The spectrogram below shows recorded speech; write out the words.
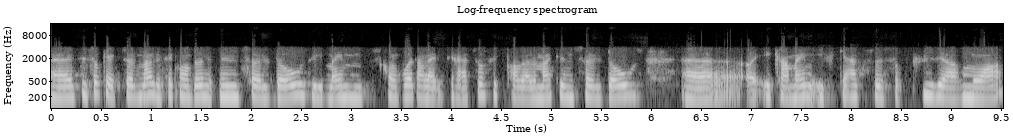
Euh, c'est sûr qu'actuellement, le fait qu'on donne une seule dose, et même ce qu'on voit dans la littérature, c'est que probablement qu'une seule dose est quand même efficace sur plusieurs mois.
